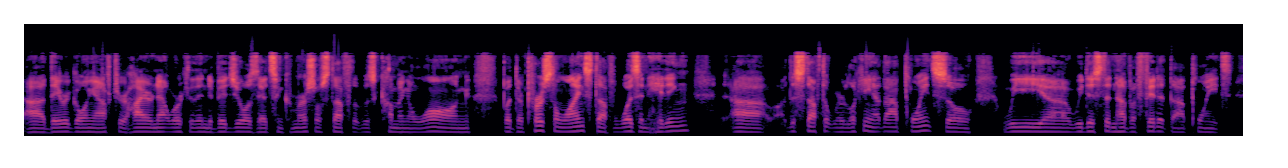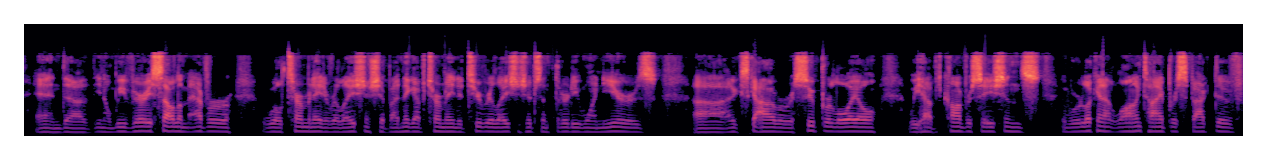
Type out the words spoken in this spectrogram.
Uh, they were going after higher network of individuals. They had some commercial stuff that was coming along, but their personal line stuff wasn't hitting uh, the stuff that we are looking at that point. So we uh, we just didn't have a fit at that point, and uh, you know we very seldom ever will terminate a relationship. I think I've terminated two relationships in 31 years. Uh, Excalibur, we're super loyal. We have conversations, and we're looking at long time perspective.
